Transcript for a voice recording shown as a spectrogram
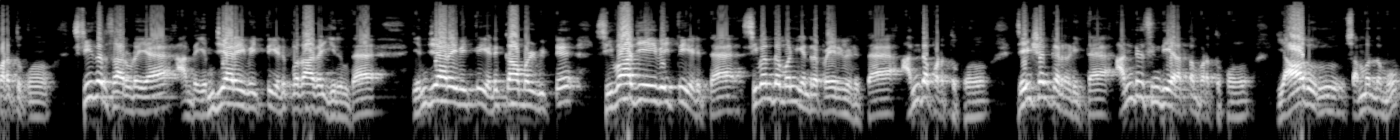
படத்துக்கும் ஸ்ரீதர் சாருடைய அந்த எம்ஜிஆரை வைத்து எடுப்பதாக இருந்த எம்ஜிஆரை வைத்து எடுக்காமல் விட்டு சிவாஜியை வைத்து எடுத்த சிவந்தமன் என்ற பெயரில் எடுத்த அந்த படத்துக்கும் ஜெய்சங்கர் நடித்த அன்று சிந்திய ரத்தம் படத்துக்கும் யாதொரு சம்பந்தமும்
